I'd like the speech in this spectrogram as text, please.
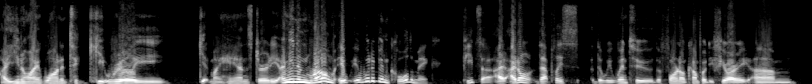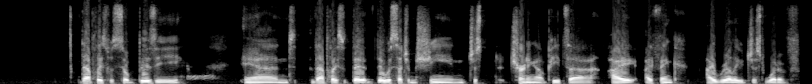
I, you know, I wanted to get really get my hands dirty. I mean, in Rome, it, it would have been cool to make pizza. I, I don't that place that we went to, the Forno Campo di Fiori. Um, that place was so busy, and that place there, was such a machine just churning out pizza. I I think I really just would have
